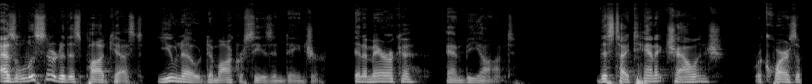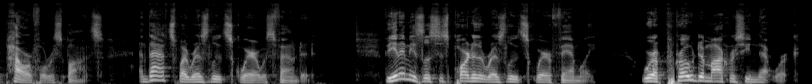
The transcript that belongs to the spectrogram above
As a listener to this podcast, you know democracy is in danger in America and beyond. This titanic challenge requires a powerful response, and that's why Resolute Square was founded. The Enemies List is part of the Resolute Square family. We're a pro democracy network.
